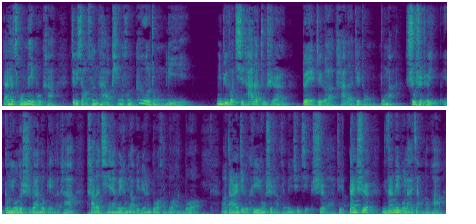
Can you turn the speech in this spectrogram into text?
但是从内部看，这个小孙他要平衡各种利益。你比如说，其他的主持人对这个他的这种不满，是不是这个更优的时段都给了他？他的钱为什么要比别人多很多很多？啊，当然这个可以用市场行为去解释啊。这但是你在内部来讲的话，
